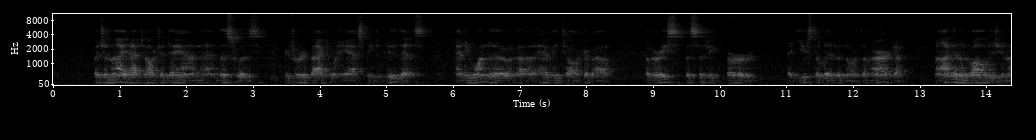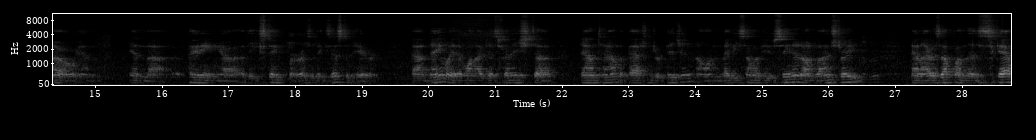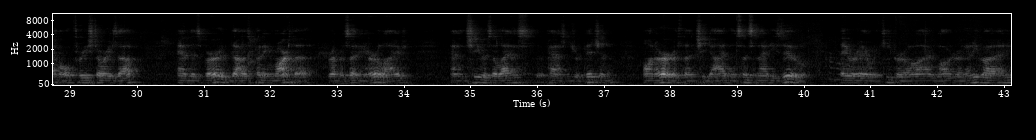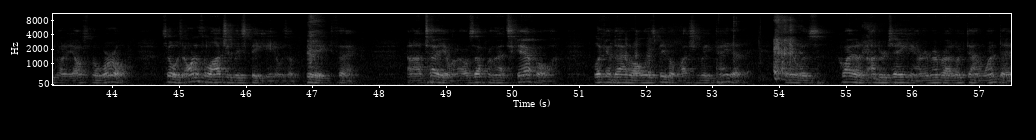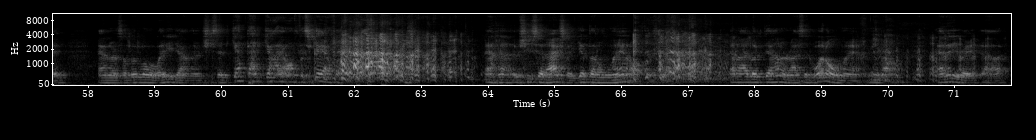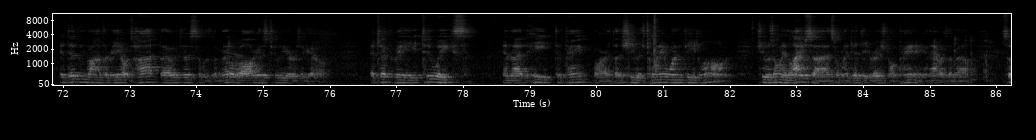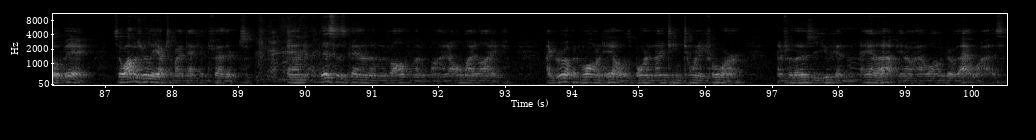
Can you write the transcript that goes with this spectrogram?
But tonight I talked to Dan, and this was referred back to when he asked me to do this. And he wanted to uh, have me talk about a very specific bird that used to live in North America. Now, I've been involved, as you know, in, in uh, painting uh, the extinct birds that existed here, uh, namely the one I've just finished uh, downtown, the passenger pigeon, on maybe some of you have seen it on Vine Street. Mm -hmm. And I was up on this scaffold, three stories up, and this bird, I was putting Martha, representing her life, and she was the last passenger pigeon on Earth, and she died in the Cincinnati Zoo. They were able to keep her alive longer than anybody, anybody else in the world. So it was ornithologically speaking, it was a big thing. And I'll tell you, when I was up on that scaffold, looking down at all those people watching me paint it, it was quite an undertaking. I remember I looked down one day, and there was a little old lady down there, and she said, get that guy off the scaffold. and uh, she said, actually, get that old man off the scaffold. And I looked down at her and I said, what old man, you know. At any rate, uh, it didn't bother me. It was hot though, just it was the middle of August two years ago. It took me two weeks in that heat to paint Martha. She was 21 feet long. She was only life size when I did the original painting, and that was about so big. So I was really up to my neck in feathers. And this has been an involvement of mine all my life. I grew up in Walnut Hills, born in 1924, and for those of you who can add up, you know how long ago that was.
